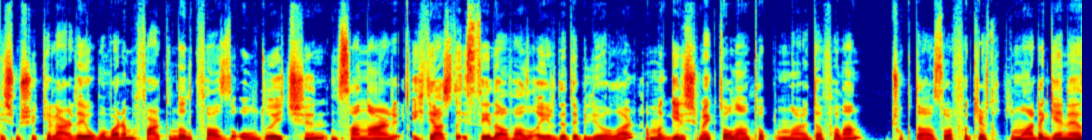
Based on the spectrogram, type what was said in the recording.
gelişmiş ülkelerde yok var ama farkındalık fazla olduğu için insanlar ihtiyaçla isteği daha fazla ayırt edebiliyorlar. Ama gelişmekte olan toplumlarda falan çok daha zor. Fakir toplumlarda gene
